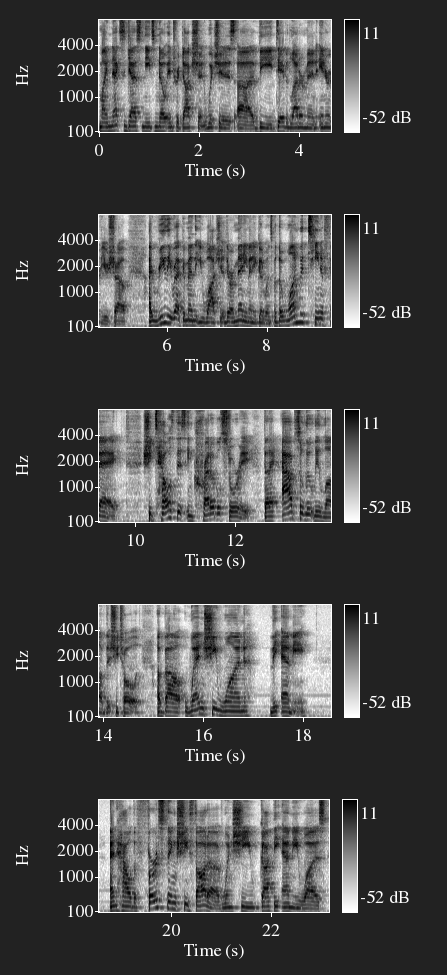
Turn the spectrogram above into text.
my next guest needs no introduction, which is uh, the David Letterman interview show. I really recommend that you watch it. There are many, many good ones, but the one with Tina Fey, she tells this incredible story that I absolutely love that she told about when she won the Emmy and how the first thing she thought of when she got the Emmy was,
